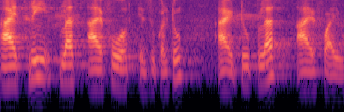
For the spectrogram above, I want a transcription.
I3 plus I4 is equal to I2 plus I5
